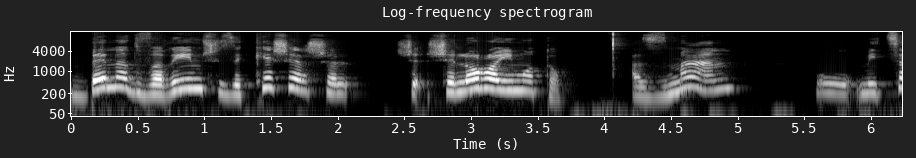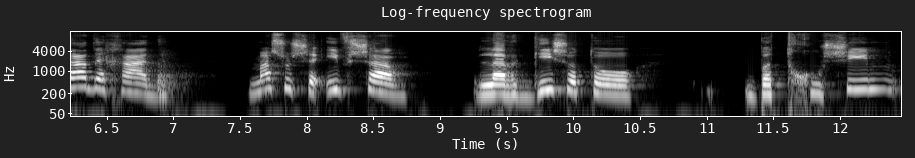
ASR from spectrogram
בין הדברים שזה קשר של, ש, שלא רואים אותו. הזמן הוא מצד אחד משהו שאי אפשר להרגיש אותו בתחושים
